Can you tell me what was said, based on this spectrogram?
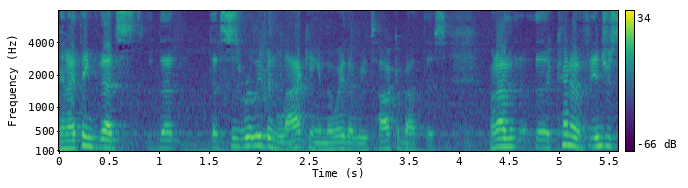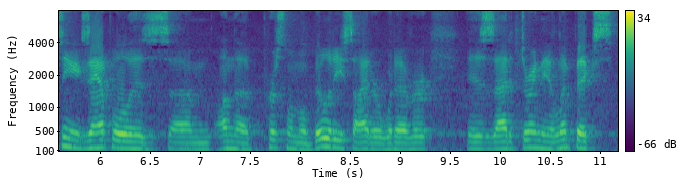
and I think that's that that's really been lacking in the way that we talk about this. When I, the kind of interesting example is um, on the personal mobility side or whatever, is that during the Olympics,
